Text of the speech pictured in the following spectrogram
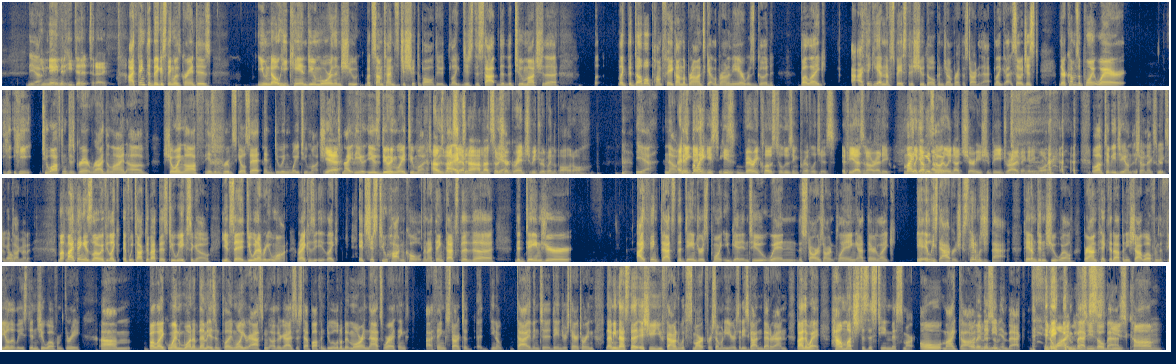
Yeah. You name it, he did it today. I think the biggest thing with Grant is you know he can do more than shoot, but sometimes just shoot the ball, dude. Like just to stop the, the too much the like the double pump fake on LeBron to get LeBron in the air was good, but like I, think he had enough space to shoot the open jumper at the start of that. Like uh, so it just there comes a point where he he too often does Grant ride the line of showing off his improved skill set and doing way too much. And Yeah. tonight he, he was doing way too much. I was about to say I'm not I'm not so yeah. sure Grant should be dribbling the ball at all. Yeah, no, I think I like, think he's he's very close to losing privileges if he hasn't already. My like thing I'm, is I'm though, really not sure he should be driving anymore. we'll have Timmy G on the show next week so we can talk about it. My, my thing is though, if you like, if we talked about this two weeks ago, you'd say do whatever you want, right? Because like it's just too hot and cold, and I think that's the the the danger. I think that's the dangerous point you get into when the stars aren't playing at their like a- at least average because Tatum was just bad. Tatum didn't shoot well. Brown picked it up and he shot well from the field at least. Didn't shoot well from three. Um, but like when one of them isn't playing well, you're asking other guys to step up and do a little bit more, and that's where I think uh, things start to uh, you know dive into dangerous territory. And I mean that's the issue you found with Smart for so many years that he's gotten better at. And by the way, how much does this team miss Smart? Oh my god, they they, miss need him. him, back. You They know why? need him Because back he's so bad. he's calm.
